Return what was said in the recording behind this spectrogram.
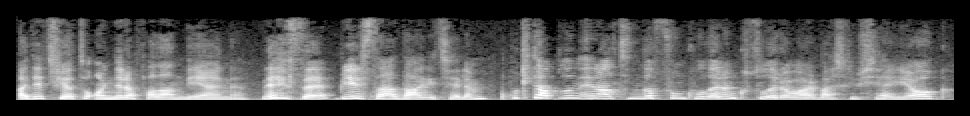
adet fiyatı 10 lira falandı yani. Neyse bir saat daha geçelim. Bu kitaplığın en altında Funko'ların kutuları var. Başka bir şey yok.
